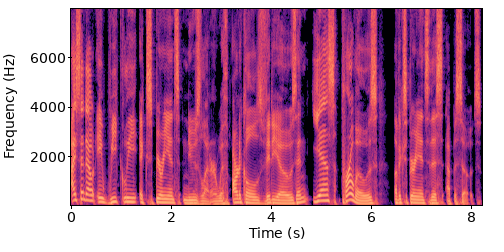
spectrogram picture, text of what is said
I send out a weekly experience newsletter with articles, videos, and yes, promos of Experience This episodes.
